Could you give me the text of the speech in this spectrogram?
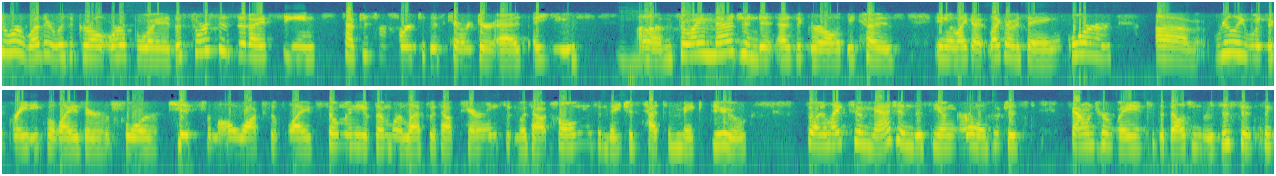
sure whether it was a girl or a boy. The sources that I've seen have just referred to this character as a youth. Mm-hmm. Um, so I imagined it as a girl because, you know, like I, like I was saying, more um, really was a great equalizer for kids from all walks of life. So many of them were left without parents and without homes, and they just had to make do. So I like to imagine this young girl who just found her way into the Belgian resistance and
